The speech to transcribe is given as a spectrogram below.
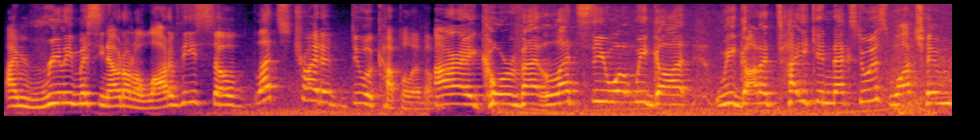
I'm really missing out on a lot of these, so let's try to do a couple of them. All right, Corvette, let's see what we got. We got a Taycan next to us. Watch him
